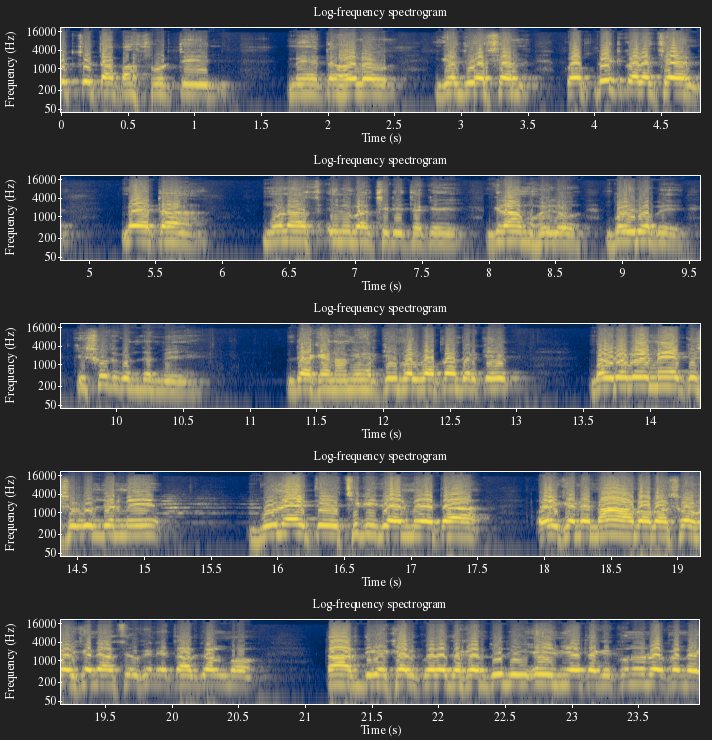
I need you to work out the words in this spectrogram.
উচ্চতা পাসপোর্ট তিন। মেয়েটা হলো গ্রাজুয়েশন কমপ্লিট করেছেন। মেয়েটা মোনাস ইউনিভার্সিটি থেকে গ্রাম হইল বৈরবে কিশোরগঞ্জের মেয়ে। দেখেন, আমি আর কি বলব আপনাদেরকে? বৈরবের মেয়ে, কিশোরগঞ্জের মেয়ে, বুনাইতে ছিটি দেন মেয়েটা, ওইখানে মা বাবা সহ ওইখানে আছে, ওইখানে তার জন্ম। তার দিকে খেয়াল করে দেখেন, যদি এই মেয়েটাকে কোনো রকমে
